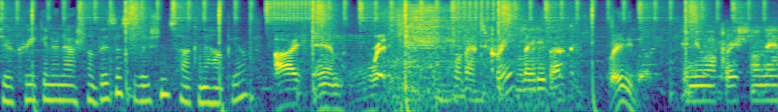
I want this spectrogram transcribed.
Deer Creek International Business Solutions, how can I help you? I am ready. Well, that's great, Ladybug. Ladybug. Your new operational name?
